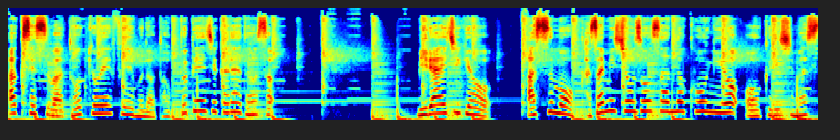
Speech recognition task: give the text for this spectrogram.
アクセスは東京 FM のトップページからどうぞ。未来事業明日も風見正蔵さんの講義をお送りします。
